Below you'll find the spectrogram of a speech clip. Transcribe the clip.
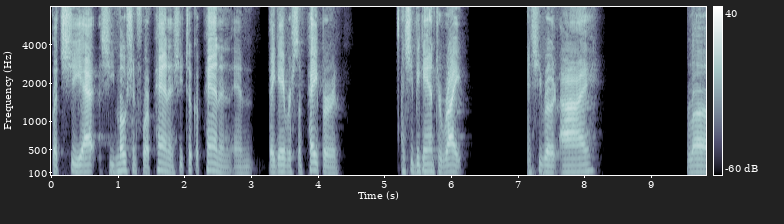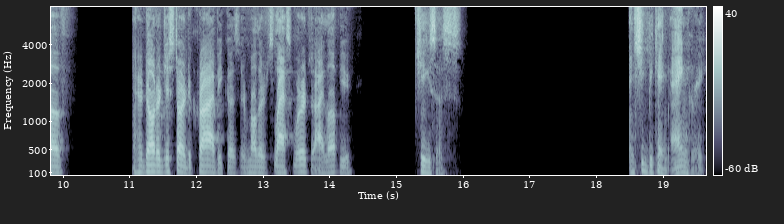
but she, she motioned for a pen, and she took a pen, and, and they gave her some paper, and, she began to write. And she wrote, I love. And her daughter just started to cry because her mother's last words are, I love you, Jesus. And she became angry.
